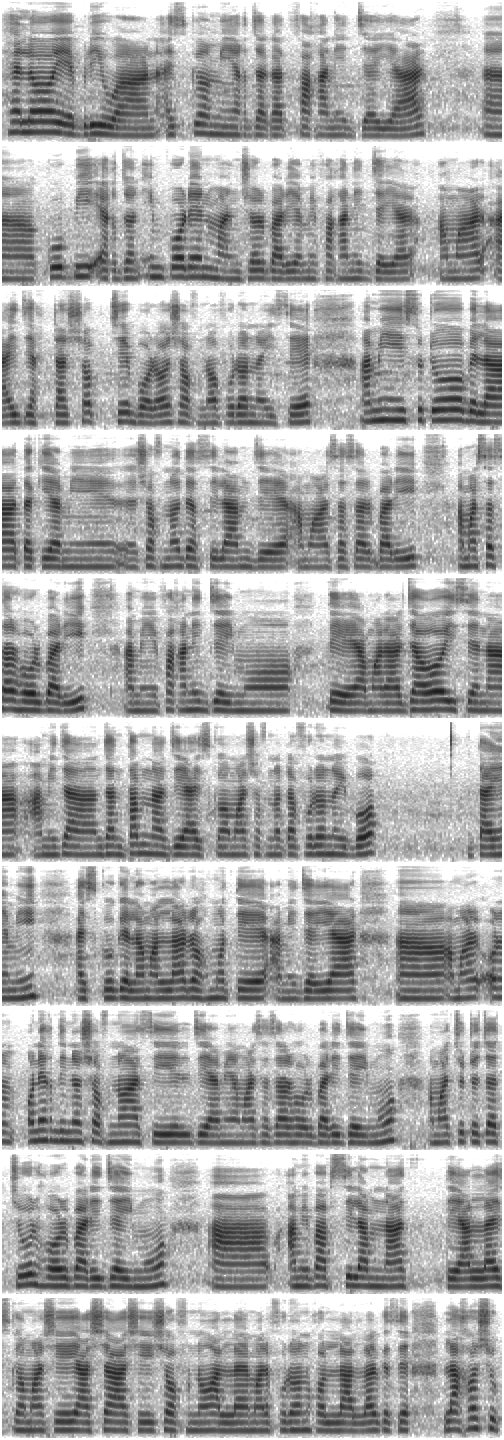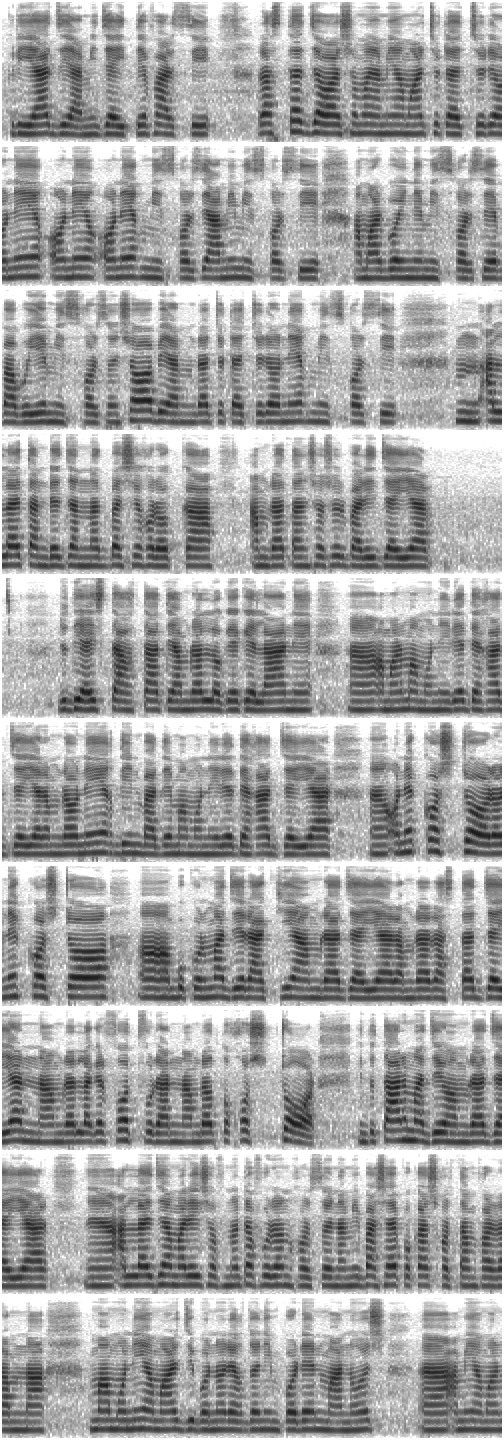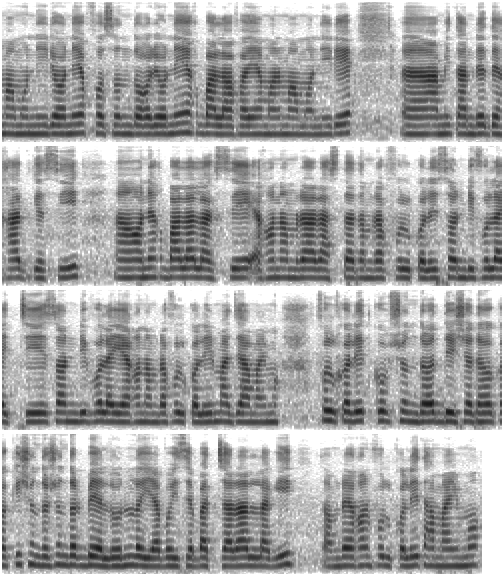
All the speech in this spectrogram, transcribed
Hello everyone আজকে আমি এক জায়গাত ফাঁকানিত যাই আর খুবই একজন ইম্পর্টেন্ট মানুষের বাড়ি আমি ফাঁকানিত যাই আর আমার আইজ একটা সবচেয়ে বড় স্বপ্ন পূরণ হয়েছে আমি ছোটোবেলা তাকে আমি স্বপ্ন দেখছিলাম যে আমার চাচার বাড়ি আমার চাচার হোর বাড়ি আমি ফাঁকানিত যাইমো তে আমার আর যাওয়া হয়েছে না আমি জানতাম না যে আজকে আমার স্বপ্নটা পূরণ হইব তাই আমি আজকেও গেলাম আল্লাহর রহমতে। আমি যাইয়ার আমার অনেক দিনের স্বপ্ন আছিল যে আমি আমার চাচার হর বাড়ি যাইমো, আমার ছোটো চাচুর হর বাড়ি যাইমো আমি ভাবছিলাম না তে আল্লাহ ইসকো আমার সেই আশা সেই স্বপ্ন আল্লাহ আমার পূরণ করলা। আল্লাহর কাছে লাখো শুক্রিয়া যে আমি যাইতে পারছি। রাস্তার যাওয়ার সময় আমি আমার ছোটো চুরে অনেক অনেক অনেক মিস করছি। আমি মিস করছি, আমার বইনে মিস করছে, বাবুয়ে মিস করছেন, সবে আমরা ছোটো চুরে অনেক মিস করছি। আল্লাহ তান্ডে জান্নাতবাসী হরক্কা। আমরা তান শ্বশুর বাড়ি যাইয়া যদি আইস তাতে আমরা লগে গেলা আনে আমার মামনিরে দেখাত যাই, আর আমরা অনেক দিন বাদে মামনিরে দেখাত যাই, আর অনেক কষ্টর অনেক কষ্ট বুকুর মাঝে রাখি আমরা যাই, আর আমরা রাস্তার যাই, আর না আমরা লাগের ফত ফুরান না আমরা তো কষ্টর কিন্তু তার মাঝেও আমরা যাই, আর আল্লাহ যে আমার এই স্বপ্নটা পূরণ করছেন, আমি বাসায় প্রকাশ করতাম, পারলাম না মামনি আমার জীবনের একজন ইম্পর্টেন্ট মানুষ আমি আমার মামনির অনেক পছন্দ করি অনেক বালা পাই আমার মামনিরে আমি তান্ডে দেখাত গেছি। অনেক বালা লাগছে। এখন আমরা রাস্তাত আমরা ফুলকলি, চণ্ডী ফুল আইছি চণ্ডী ফুল আই এখন আমরা ফুলকলির মাঝে আমার ফুলকলিত খুব সুন্দর দৃশ্য দেখো কি সুন্দর সুন্দর বেলুন লইয়া বইছে বাচ্চারার লাগি। তো আমরা এখন ফুলকলিত হামাইমো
